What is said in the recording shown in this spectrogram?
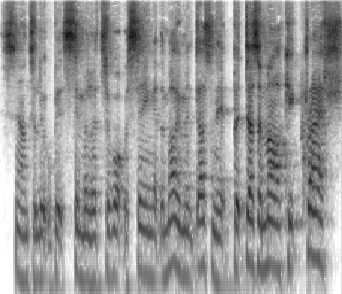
Sounds a little bit similar to what we're seeing at the moment, doesn't it? But does a market crash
